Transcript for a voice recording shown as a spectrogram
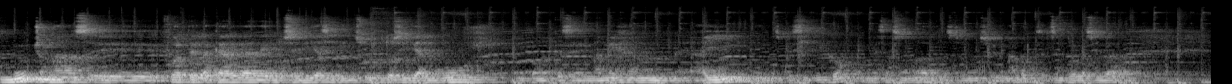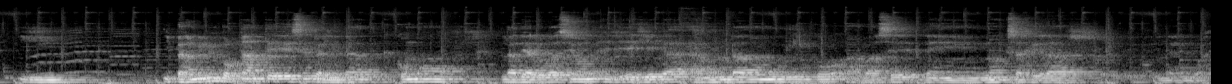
mucho más eh, fuerte la carga de groserías y de insultos y de albur con el que se manejan ahí, en específico, en esa zona donde estuvimos filmando, que es el centro de la ciudad. Y y para mí lo importante es en realidad cómo la dialogación llega a un lado muy rico a base de no exagerar en el lenguaje.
